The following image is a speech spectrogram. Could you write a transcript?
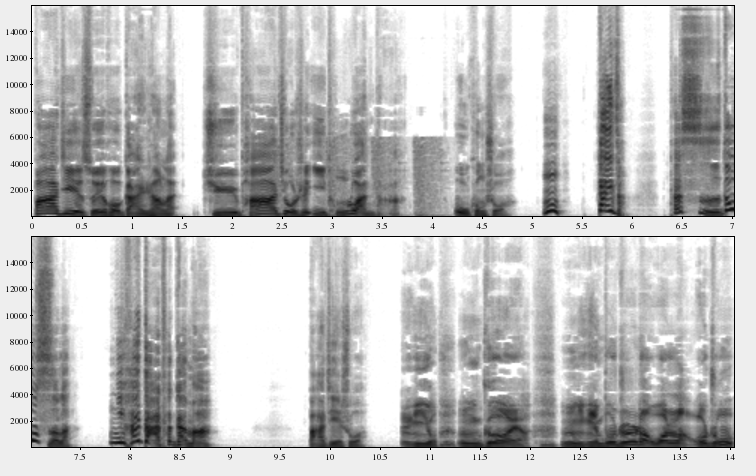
八戒随后赶上来，举耙就是一通乱打。悟空说：“，他死都死了，你还打他干嘛？”八戒说：“哎呦，哥呀，你不知道我老猪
